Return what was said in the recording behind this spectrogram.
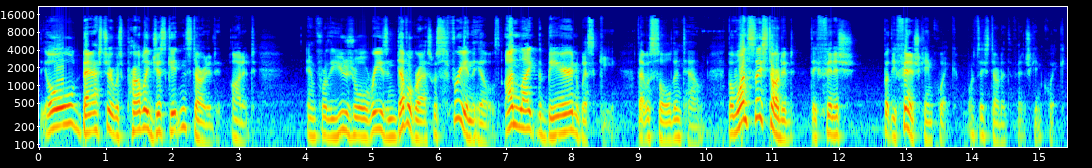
The old bastard was probably just getting started on it. And for the usual reason, devilgrass was free in the hills, unlike the beer and whiskey that was sold in town. But once they started, they finish. But the finish came quick. Once they started, the finish came quick.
